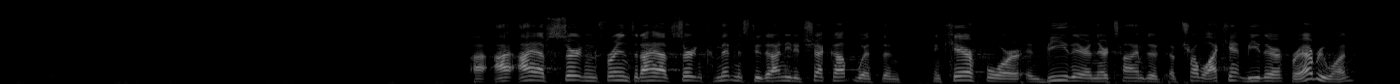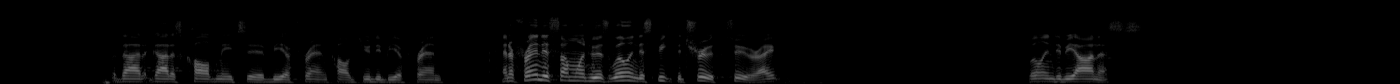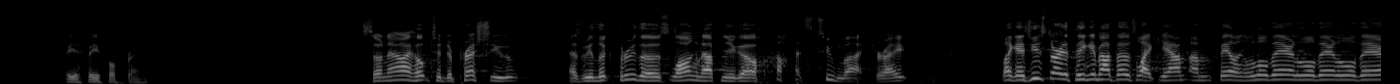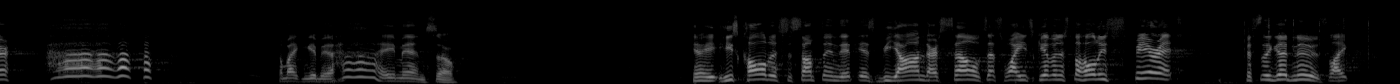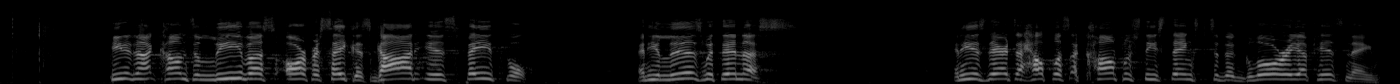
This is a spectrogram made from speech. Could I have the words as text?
I, I have certain friends that I have certain commitments to that I need to check up with and, and care for and be there in their times of, of trouble. I can't be there for everyone, but God, God has called me to be a friend, called you to be a friend. And a friend is someone who is willing to speak the truth, too, right? Willing to be honest. Are you a faithful friend? So now I hope to depress you as we look through those long enough and you go, oh, that's too much, right? Like as you started thinking about those, like, yeah, I'm, I'm failing a little there, a little there, a little there. Somebody can give me a ah, amen. So, you know, he, he's called us to something that is beyond ourselves. That's why he's given us the Holy Spirit. This is the good news. Like, he did not come to leave us or forsake us. God is faithful, and he lives within us. And He is there to help us accomplish these things to the glory of His name.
